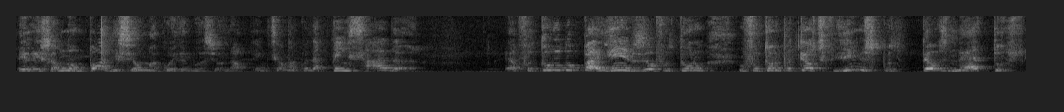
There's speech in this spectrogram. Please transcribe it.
Eleição não pode ser uma coisa emocional, tem que ser uma coisa pensada. É o futuro do país, é o futuro, o futuro para os teus filhos, para os teus netos,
